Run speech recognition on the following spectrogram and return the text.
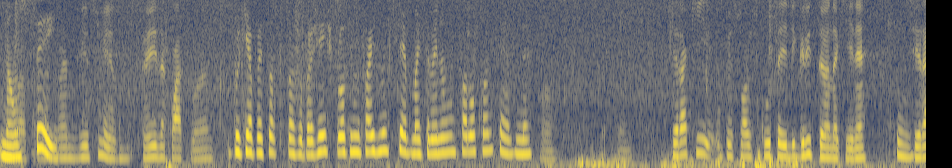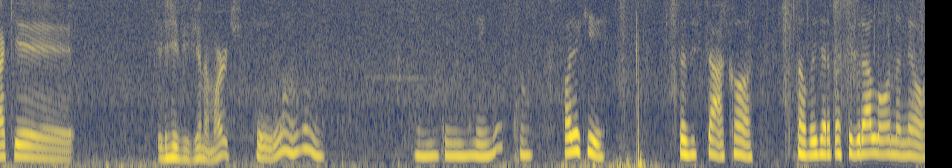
Não Nossa, sei. Mais ou menos isso mesmo, 3 a 4 anos. Porque a pessoa que passou pra gente falou que não faz muito tempo, mas também não falou quanto tempo, né? Será que o pessoal escuta ele gritando aqui, né? Sim. Será que é... ele revivia na morte? Sei lá, velho. Eu não tenho nem noção. Olha aqui. Essas estacas, ó. Talvez era pra segurar a lona, né, ó.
